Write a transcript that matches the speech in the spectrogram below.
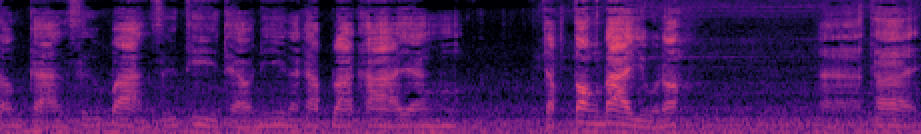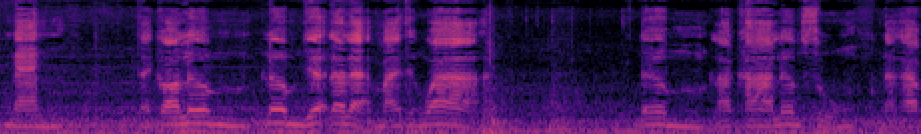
ต้องการซื้อบ้านซื้อที่แถวนี้นะครับ ราคายังจับต้องได้อยู่เนาะถ้านานแต่ก็เริ่มเริ่มเยอะแล้วแหละ หมายถึงว่า เริ่มราคาเริ่มสูงนะครับ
